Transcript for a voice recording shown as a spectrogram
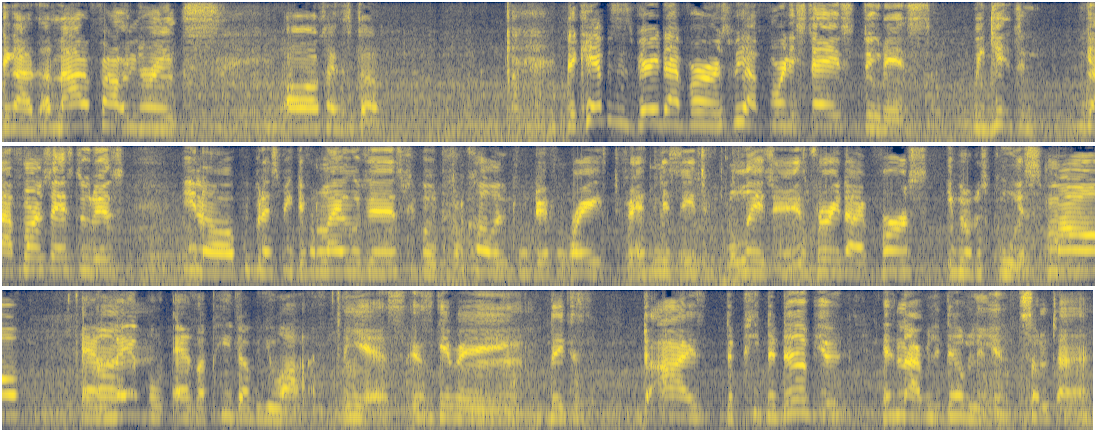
they got a lot of fountain drinks, all types of stuff. The campus is very diverse. We have foreign exchange students. We get to we got foreign exchange students, you know, people that speak different languages, people of different colors, different, different race, different ethnicity, different religion. It's very diverse, even though the school is small. And Um, labeled as a PWI. Yes, it's giving they just the eyes the P the W is not really Wing sometimes.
